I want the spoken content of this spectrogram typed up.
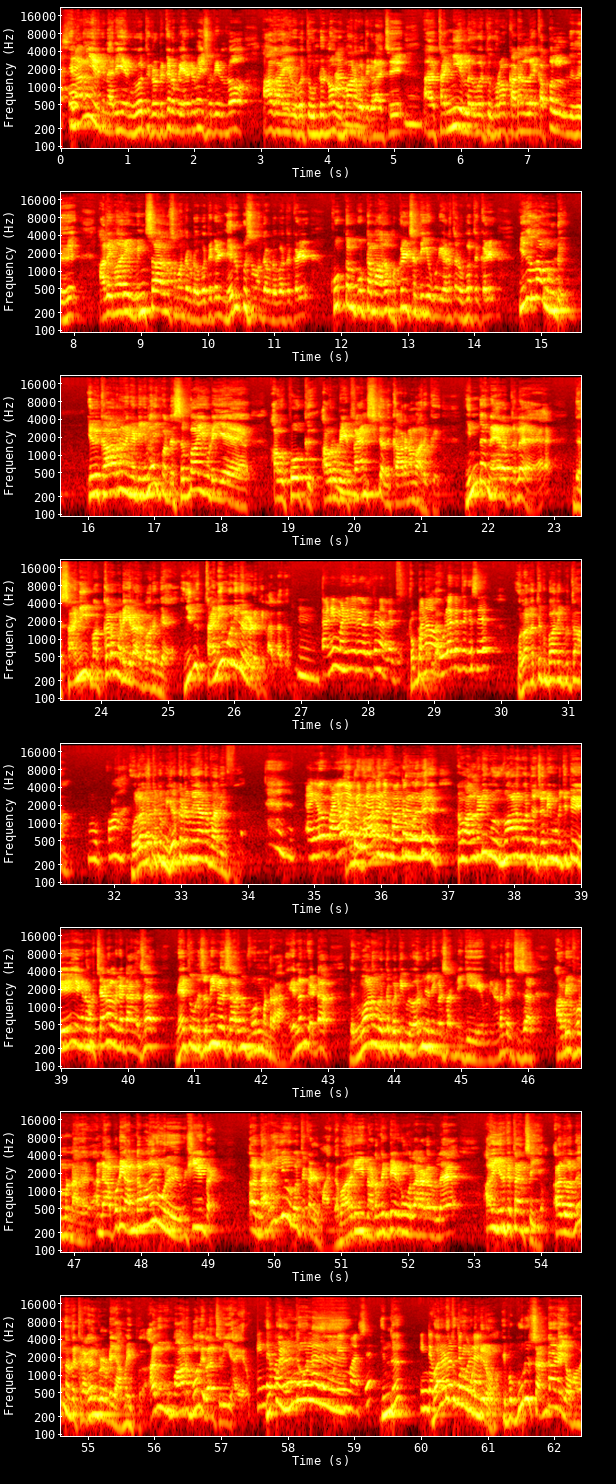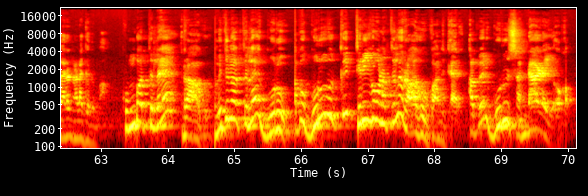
சார் நிறைய இருக்கு நிறைய விபத்துகள் இருக்கு. நம்ம ஏற்கனவே சொல்லியிருந்தோம் ஆகாய விபத்து உண்டுனோம் விமான விபத்துகளாச்சு தண்ணீர்ல விபத்துக்கிறோம் கடல்ல கப்பல் இது. அதே மாதிரி மின்சாரம் சம்பந்தப்பட்ட விபத்துகள் நெருப்பு சம்பந்தப்பட்ட விபத்துகள் கூட்டம் கூட்டமாக மக்கள் சந்திக்கக்கூடிய இடத்துல விபத்துக்கள் இதெல்லாம் உண்டு. இது காரணம் கேட்டீங்கன்னா இப்போ இந்த செவ்வாயுடைய அவர் போக்கு அவருடைய டிரான்சிட் அது காரணமா இருக்கு. இந்த நேரத்துல இந்த சனி வக்கரம் அடைகிறார் பாருங்க. இது தனி மனிதர்களுக்கு நல்லது. தனி மனிதர்களுக்கு நல்லது. ரொம்ப. உலகத்துக்கு சார்? உலகத்துக்கு பாதிப்பு தான். உலகத்துக்கு மிக கடுமையான பாதிப்பு. ஐயோ நம்ம ஆல்ரெடி விமான விபத்தை சொல்லி முடிச்சுட்டு எங்களோட ஒரு சேனல்ல கேட்டாங்க சார் நேற்று ஒன்று சொன்னீங்களே சார்னு ஃபோன் பண்றாங்க. என்னன்னு கேட்டா இந்த விமான விபத்தை பத்தி இப்படி வரும்னு சொன்னீங்களே சார் இன்னைக்கு இப்படி நடந்துருச்சு சார் அப்படின்னு ஃபோன் பண்ணாங்க. அந்த அப்படி அந்த மாதிரி ஒரு விஷயங்கள். நிறைய விபத்துக்கள்மா இந்த மாதிரி நடந்துக்கிட்டே இருக்கும் உலக அளவில். அது இருக்கத்தான் செய்யும். அது வந்து அந்த கிரகங்களுடைய அமைப்பு. அது மாறும்போது எல்லாம் சரியாயிரும். இப்போ அது இன்னொன்று இந்த வருடத்துக்குள்ள வருடத்துக்குள்ள. முடிஞ்சிடும் இப்போ குரு சண்டாள யோகம் வேற நடக்குதுமா? கும்பத்துல ராகு மிதுனத்துல குரு. அப்போ குருவுக்கு திரிகோணத்துல ராகு உட்கார்ந்துட்டாரு. அப்ப பேர் குரு சண்டாள யோகம்.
